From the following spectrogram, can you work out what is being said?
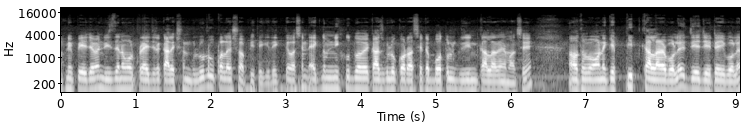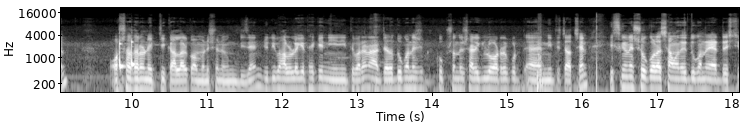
আপনি পেয়ে যাবেন রিজনেবল প্রাইজের কালেকশনগুলো রূপালয় শপটি থেকে। দেখতে পাচ্ছেন, একদম নিখুঁতভাবে কাজগুলো করা আছে। এটা বোতল গ্রিন কালারের মাঝে, অথবা অনেকে পিত কালার বলে, যে যেটাই বলেন। অসাধারণ একটি কালার কম্বিনেশন এবং ডিজাইন যদি ভালো লেগে থাকে, নিয়ে নিতে পারেন। আর যারা দোকানে খুব সুন্দর শাড়িগুলো অর্ডার করতে নিতে চাচ্ছেন স্ক্রিনে শো করা আছে আমাদের দোকানের অ্যাড্রেসটি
